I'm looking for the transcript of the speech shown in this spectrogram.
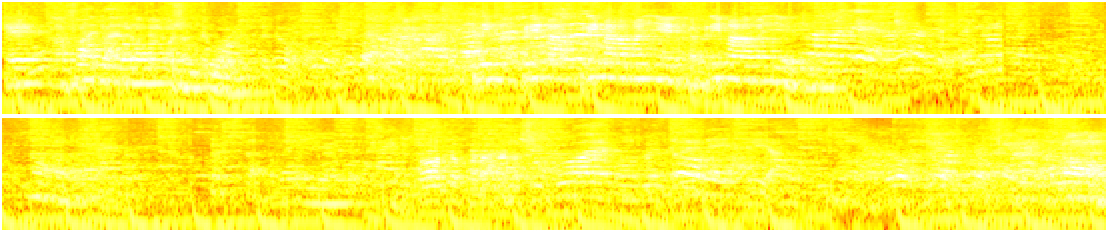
e la foto con la mano sul cuore. Prima, prima, prima la maglietta, prima la maglietta. No, no. Foto con la mano sul cuore, un, due, tre, via. Allora,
